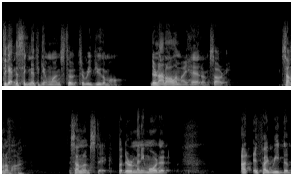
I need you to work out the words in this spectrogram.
to get the significant ones to, to review them all. They're not all in my head, I'm sorry. Some of them are. Some of them stick, but there are many more that, uh, if I read the,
